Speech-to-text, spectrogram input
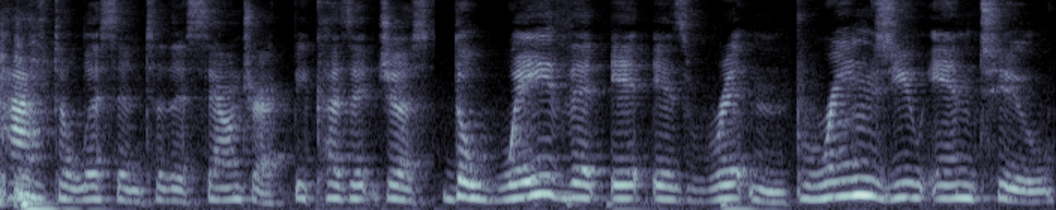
have to listen to this soundtrack because it just the way that it is written brings you into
